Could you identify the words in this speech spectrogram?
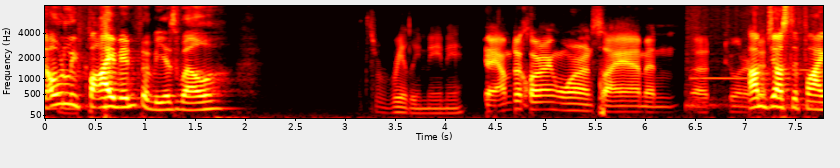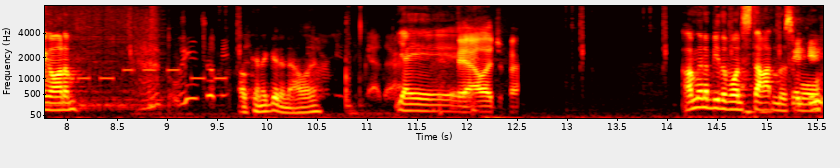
only five infamy as well. It's really memey. Okay, I'm declaring war on Siam and uh, 200. I'm justifying on him. Please let me Oh, can I get an ally? Yeah, yeah, yeah, yeah, yeah. Yeah, Ally Japan. I'm gonna be the one starting this war.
